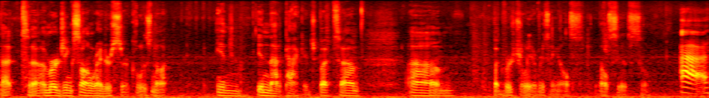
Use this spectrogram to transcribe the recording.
that uh, emerging songwriters circle is not in in that package, but um, um, but virtually everything else else is. So uh,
